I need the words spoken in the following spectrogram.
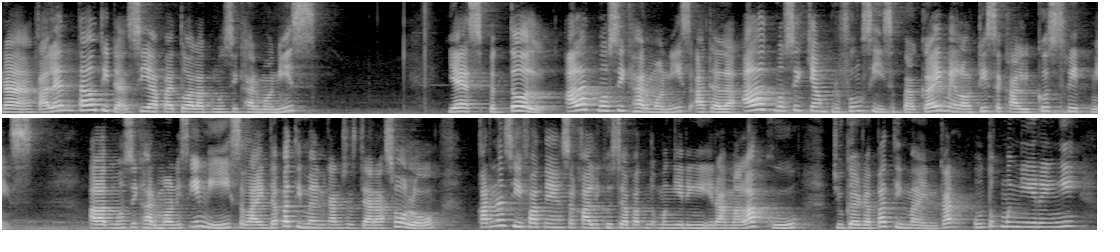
Nah, kalian tahu tidak siapa itu alat musik harmonis? Yes, betul. Alat musik harmonis adalah alat musik yang berfungsi sebagai melodi sekaligus ritmis. Alat musik harmonis ini selain dapat dimainkan secara solo, karena sifatnya yang sekaligus dapat untuk mengiringi irama lagu, juga dapat dimainkan untuk mengiringi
